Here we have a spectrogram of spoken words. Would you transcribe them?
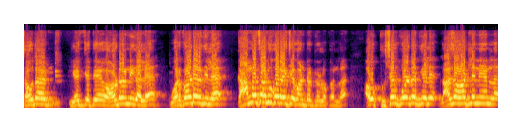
चौदा यांच्या ते ऑर्डर निघाल्या वर्क ऑर्डर दिल्या. कामं चालू करायचे कॉन्ट्रॅक्टर लोकांना. अहो खुशाल कोर्टात गेले लाजा वाटले नाही यांना.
